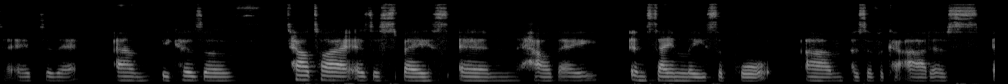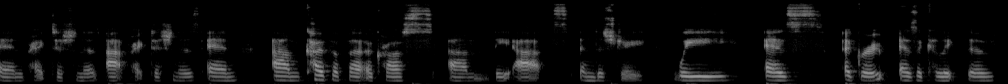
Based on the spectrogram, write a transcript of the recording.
to add to that, um, because of Tautai as a space and how they insanely support um, Pacifica artists and practitioners, art practitioners, and um, kaupapa across um, the arts industry. We, as a group, as a collective,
